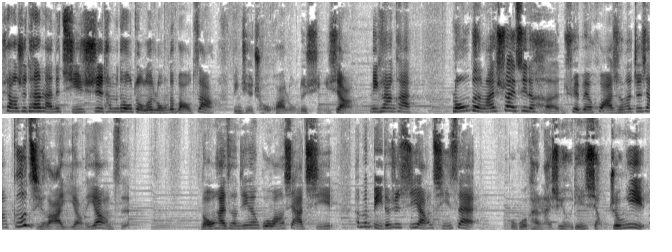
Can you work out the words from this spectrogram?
像是贪婪的骑士，他们偷走了龙的宝藏，并且丑化龙的形象。你看看，龙本来帅气的很，却被画成了这像哥吉拉一样的样子。龙还曾经跟国王下棋，他们比的是西洋棋赛，不过看来是有一点小争议。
